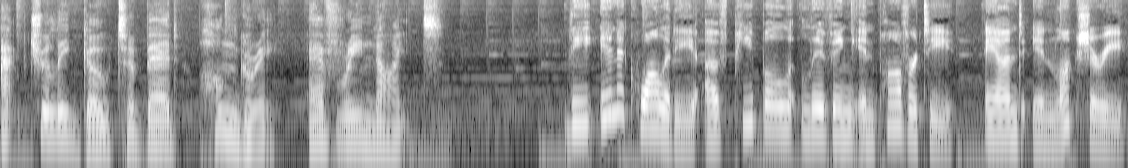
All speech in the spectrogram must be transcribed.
actually go to bed hungry every night. The inequality of people living in poverty and in luxury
